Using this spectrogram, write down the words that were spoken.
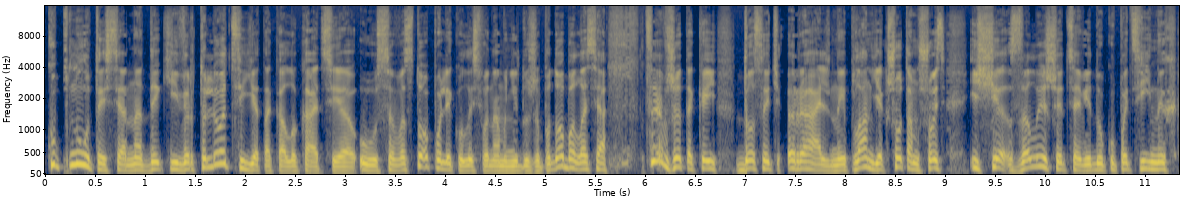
купнутися на дикій вертольотці. Є така локація у Севастополі. Колись вона мені дуже подобалася. Це вже такий досить реальний план. Якщо там щось іще залишиться від окупаційних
